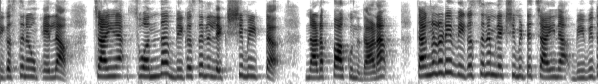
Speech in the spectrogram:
വികസനവും എല്ലാം ചൈന സ്വന്തം വികസന ലക്ഷ്യമിട്ട് നടപ്പാക്കുന്നതാണ്. തങ്ങളുടെ വികസനം ലക്ഷ്യമിട്ട് ചൈന വിവിധ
